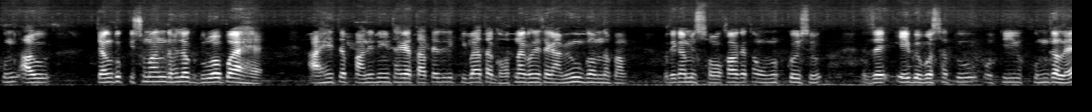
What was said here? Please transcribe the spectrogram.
কোন আৰু তেওঁলোক কিছুমান ধৰি লওক দূৰৰ পৰা আহে আহি এতিয়া পানী দুনি থাকে তাতে যদি কিবা এটা ঘটনা ঘটি থাকে আমিও গম নাপাম। গতিকে আমি চৰকাৰক এটা অনুৰোধ কৰিছোঁ যে এই ব্যৱস্থাটো অতি সোনকালে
